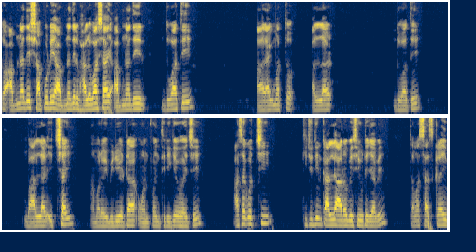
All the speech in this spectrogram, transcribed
তো আপনাদের সাপোর্টে, আপনাদের ভালোবাসায়, আপনাদের দোয়াতে, আর একমাত্র আল্লাহর দোয়াতে বা আল্লাহর ইচ্ছাই আমার ওই ভিডিওটা ওয়ান পয়েন্ট থ্রি কে হয়েছে। আশা করছি কিছুদিন কাটলে আরও বেশি উঠে যাবে। তো আমার সাবস্ক্রাইব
